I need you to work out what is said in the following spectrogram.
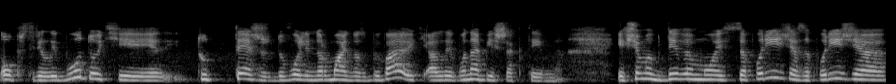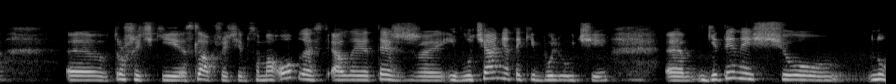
обстріли будуть. Тут теж доволі нормально збивають, але вона більш активна. Якщо ми дивимося Запоріжжя, Запоріжжя е, трошечки слабше, ніж сама область, але теж і влучання такі болючі. Е, Єдине, що ну,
